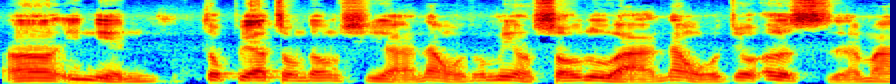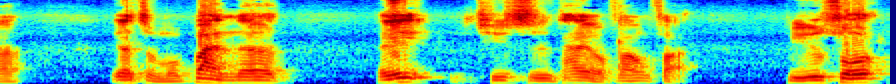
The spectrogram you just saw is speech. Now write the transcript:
呃，一年都不要种东西啊，那我都没有收入啊，那我就饿死了吗？要怎么办呢？哎，其实他有方法，比如说，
